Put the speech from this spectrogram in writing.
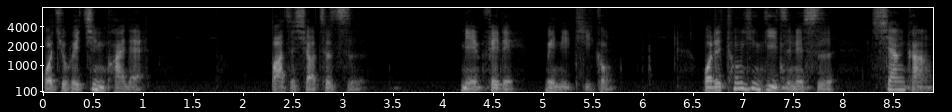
我就会尽快的把这小册子免费的为你提供。我的通信地址呢是香港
